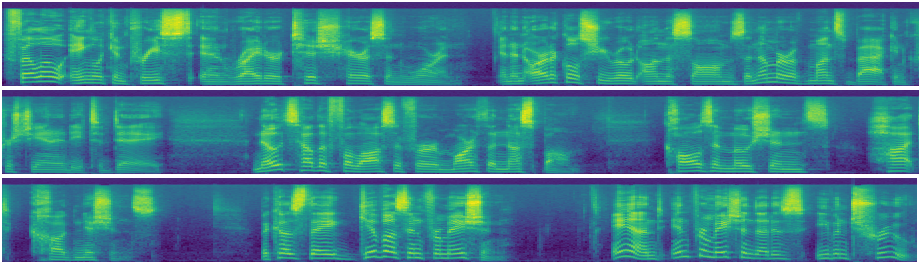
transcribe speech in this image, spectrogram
Fellow Anglican priest and writer Tish Harrison Warren, in an article she wrote on the Psalms a number of months back in Christianity Today, notes how the philosopher Martha Nussbaum calls emotions hot cognitions because they give us information and information that is even true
